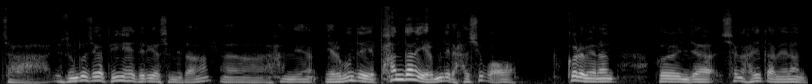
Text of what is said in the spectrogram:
자, 이 정도 제가 비교해 드리겠습니다. 어, 한, 예, 여러분들이 판단을 여러분들이 하시고, 그러면은, 그걸 이제 생각하셨다면은,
